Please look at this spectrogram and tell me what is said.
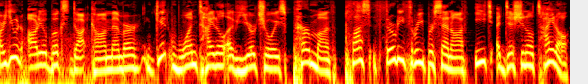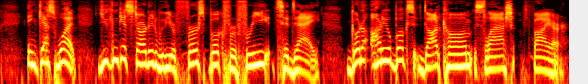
Are you an audiobooks.com member? Get one title of your choice per month plus 33% off each additional title. And guess what? You can get started with your first book for free today. Go to audiobooks.com slash fire.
